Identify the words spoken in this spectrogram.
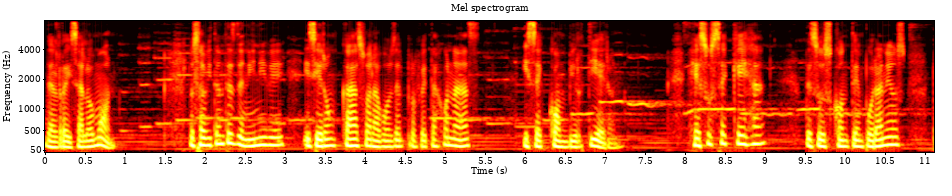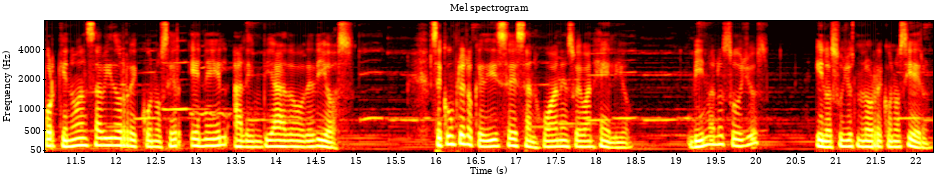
del rey Salomón. Los habitantes de Nínive hicieron caso a la voz del profeta Jonás y se convirtieron. Jesús se queja de sus contemporáneos porque no han sabido reconocer en él al enviado de Dios se cumple lo que dice San Juan en su Evangelio. Vino a los suyos y los suyos no lo reconocieron.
